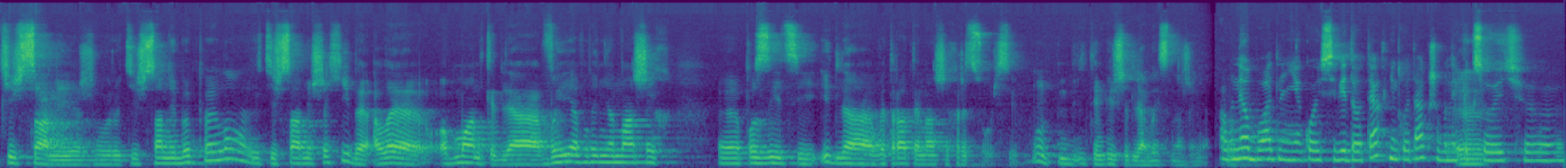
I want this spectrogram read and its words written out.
ті ж самі, я ж говорю, ті ж самі БПЛА, ті ж самі шахіди, але обманки для виявлення наших позицій і для витрати наших ресурсів. Ну, і тим більше для виснаження. А вони обладнані якоюсь відеотехнікою, так що вони Е. фіксують, е,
